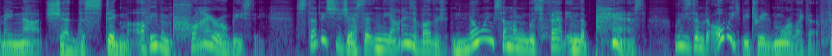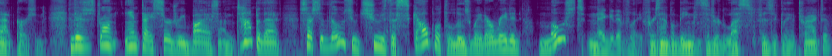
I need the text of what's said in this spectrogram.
may not shed the stigma of even prior obesity. Studies suggest that in the eyes of others, knowing someone was fat in the past leads them to always be treated more like a fat person. And there's a strong anti-surgery bias on top of that, such that those who choose the scalpel to lose weight are rated most negatively, for example, being considered less physically attractive.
